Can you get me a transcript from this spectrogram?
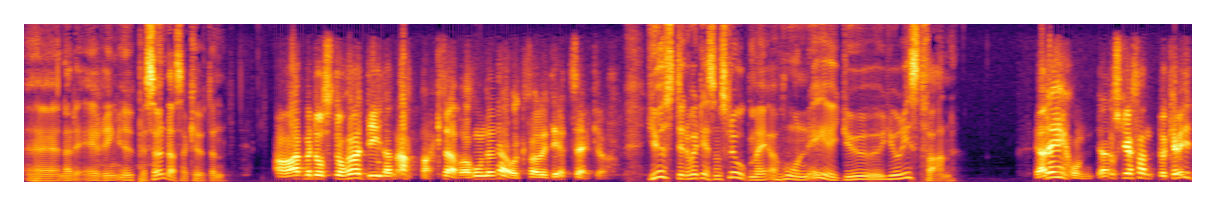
eh, när det är Ring UP Söndagsakuten. Ja, men då, då har jag Dilan Apak där va? Hon är där och kvalitetssäkrar. Just det, det var det som slog mig. Hon är ju juristfan. Ja, det är hon. Ja, då, ska jag fan, då kan vi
